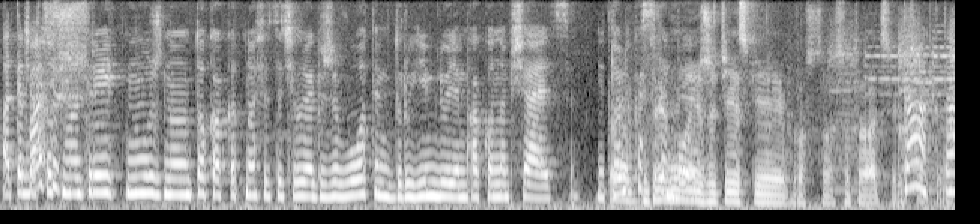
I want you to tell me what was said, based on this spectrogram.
а ти Часто бачиш. смотреть нужно на то, как относится человек к животным, к другим людям, как он общается. Не только с потрібні тобой. життєвські просто ситуації. Так, всякі. так.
